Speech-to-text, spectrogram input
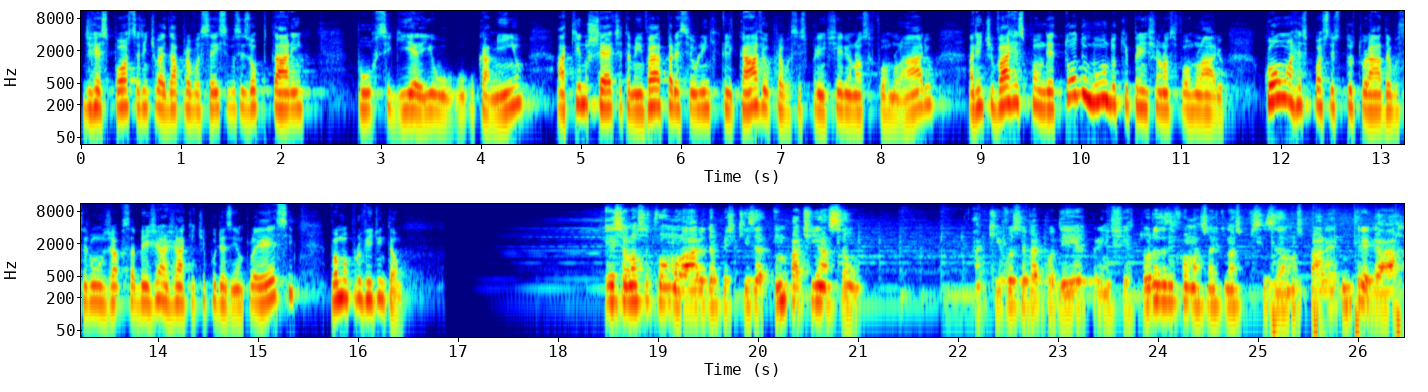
de resposta a gente vai dar para vocês se vocês optarem por seguir aí o, o, caminho. Aqui no chat também vai aparecer o link clicável para vocês preencherem o nosso formulário. A gente vai responder todo mundo que preencheu o nosso formulário com a resposta estruturada. Vocês vão já saber já já que tipo de exemplo é esse. Vamos para o vídeo então. Esse é o nosso formulário da pesquisa Empatia em Ação. Aqui você vai poder preencher todas as informações que nós precisamos para entregar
